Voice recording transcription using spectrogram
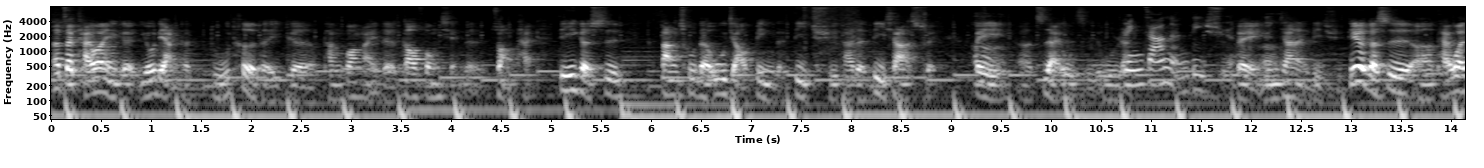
那在台湾一个有两个独特的一个膀胱癌的高风险的状态，第一个是当初的乌角病的地区，它的地下水。被呃致癌物质污染，云嘉南地区。对，云嘉南地区。第二个是呃台湾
